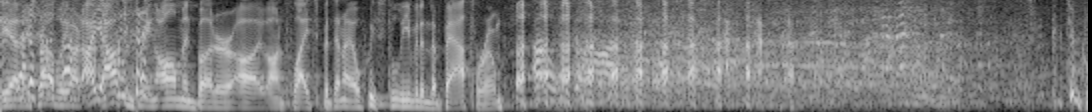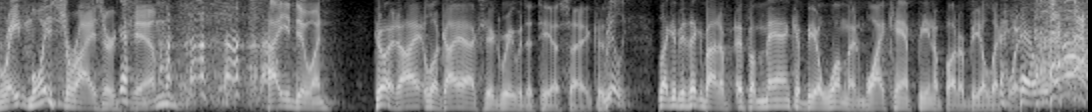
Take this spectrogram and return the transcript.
Yeah, they probably are. I often bring almond butter uh, on flights, but then I always leave it in the bathroom. oh, God. it's a great moisturizer, Jim. How you doing? Good. I look. I actually agree with the TSA because really, like if you think about it, if a man could be a woman, why can't peanut butter be a liquid? There we go.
